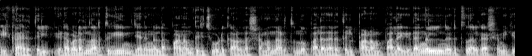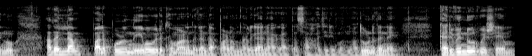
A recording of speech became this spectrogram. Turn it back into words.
ഇക്കാര്യത്തിൽ ഇടപെടൽ നടത്തുകയും ജനങ്ങളുടെ പണം തിരിച്ചു കൊടുക്കാനുള്ള ശ്രമം നടത്തുന്നു. പലതരത്തിൽ പണം പല ഇടങ്ങളിൽ നിന്ന് എടുത്തു നൽകാൻ ശ്രമിക്കുന്നു. അതെല്ലാം പലപ്പോഴും നിയമവിരുദ്ധമാണെന്ന് കണ്ട പണം നൽകാനാകാത്ത സാഹചര്യം വന്നു. അതുകൊണ്ട് തന്നെ കരുവന്നൂർ വിഷയം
